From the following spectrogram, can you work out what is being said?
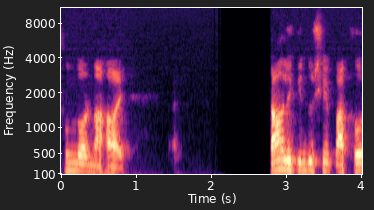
সুন্দর না হয়, তাহলে কিন্তু সে পাথর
